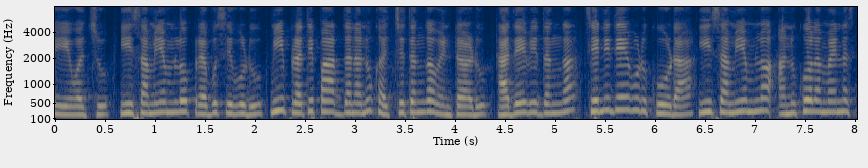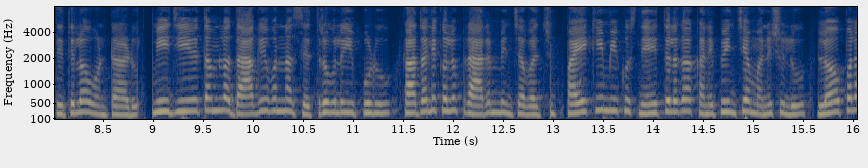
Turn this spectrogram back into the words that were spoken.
చేయవచ్చు. ఈ సమయంలో ప్రభు శివుడు మీ ప్రతిపాదనను ఖచ్చితంగా వింటాడు. అదే విధంగా శనిదేవుడు కూడా ఈ సమయం సమయంలో అనుకూలమైన స్థితిలో ఉంటాడు. మీ జీవితంలో దాగి ఉన్న శత్రువులు ఇప్పుడు కదలికలు ప్రారంభించవచ్చు. పైకి మీకు స్నేహితులుగా కనిపించే మనుషులు లోపల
